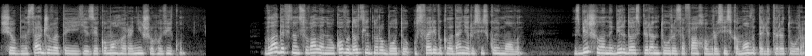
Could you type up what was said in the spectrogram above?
щоб насаджувати її з якомога ранішого віку. Влада фінансувала науково дослідну роботу у сфері викладання російської мови, збільшила набір до аспірантури за фахом російська мова та література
